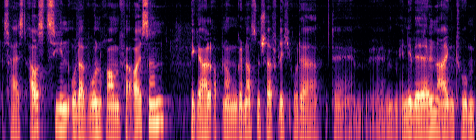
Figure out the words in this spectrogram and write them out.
das heißt ausziehen oder Wohnraum veräußern, egal ob nun genossenschaftlich oder im individuellen Eigentum,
